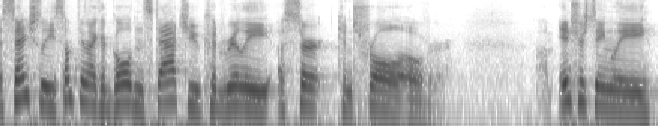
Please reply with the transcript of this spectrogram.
essentially something like a golden statue could really assert control over. Um, interestingly,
